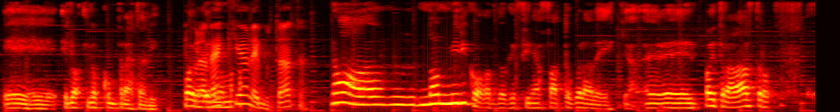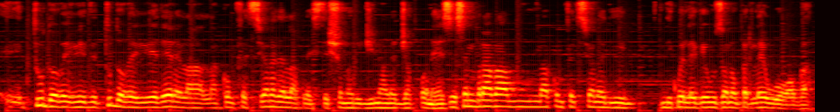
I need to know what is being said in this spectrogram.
e, e, l'ho, l'ho, comprata lì poi quella vecchia l'hai buttata? no non mi ricordo che fine ha fatto quella vecchia eh, poi tra l'altro eh, tu, dovevi, tu dovevi vedere la, la, confezione della PlayStation originale giapponese sembrava una confezione di, di quelle che usano per le uova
